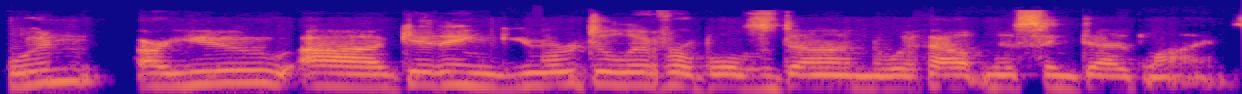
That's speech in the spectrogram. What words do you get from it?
When are you uh, getting your deliverables done without missing deadlines?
